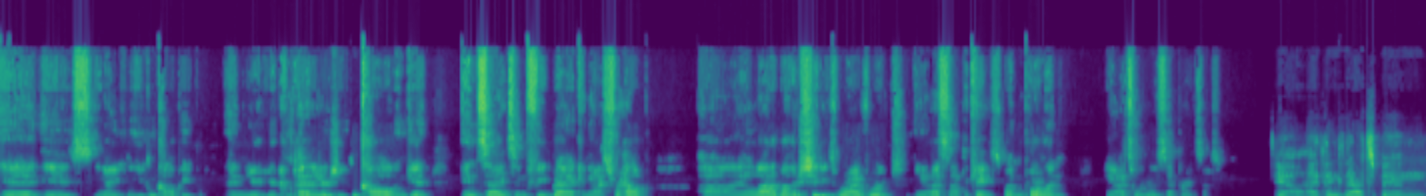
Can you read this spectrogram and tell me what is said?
Is you know you can, you can call people and your your competitors you can call and get insights and feedback and ask for help. Uh, in a lot of other cities where I've worked, you know that's not the case. But in Portland, you know that's what really separates us. Yeah, I think that's been,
